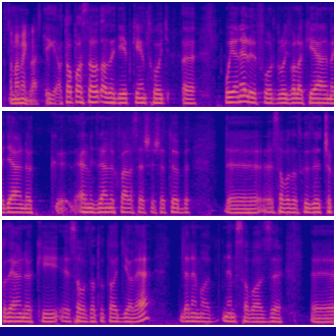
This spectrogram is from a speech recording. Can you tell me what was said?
Aztán már meglátjuk. Igen, a tapasztalat az egyébként, hogy ö, olyan előfordul, hogy valaki elmegy elnök, elmegy az elnök választás, és a több ö, szavazat között csak az elnöki szavazatot adja le, de nem, ad, nem szavaz ö,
